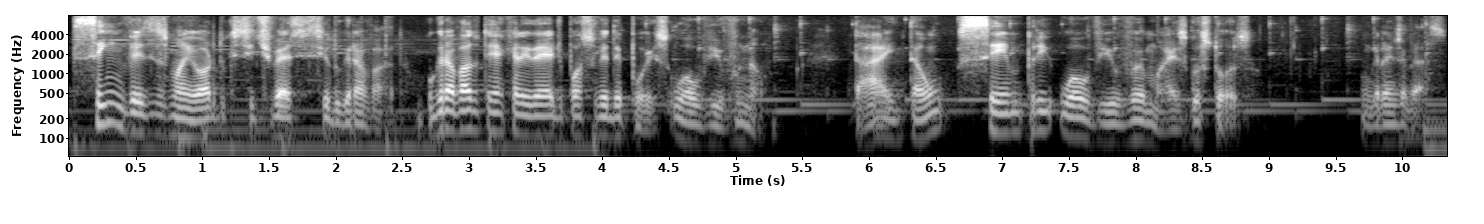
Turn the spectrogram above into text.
100 vezes maior do que se tivesse sido gravado. O gravado tem aquela ideia de posso ver depois, o ao vivo não. Tá? Então, sempre o ao vivo é mais gostoso. Um grande abraço.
